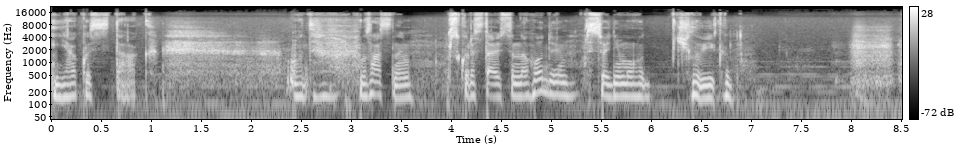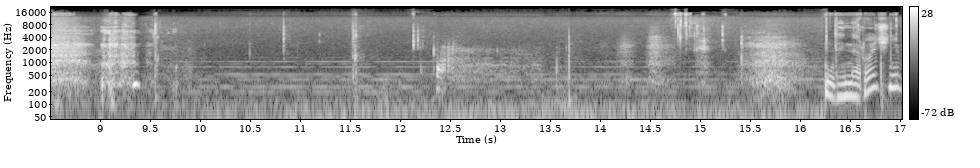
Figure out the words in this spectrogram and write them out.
Якось так. От, власне, скористаюся нагодою сьогодні мого чоловіка. День народження.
